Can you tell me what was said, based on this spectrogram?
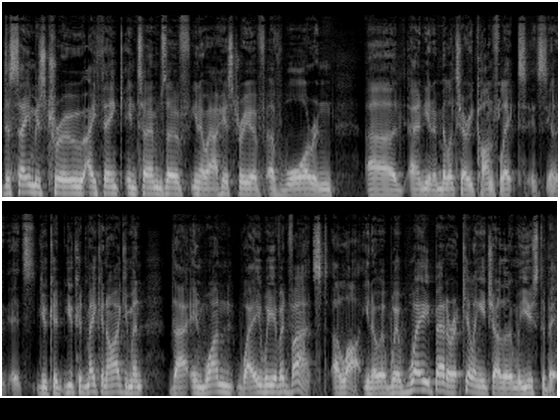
The same is true, I think, in terms of you know our history of of war and uh, and you know military conflict. It's you know it's you could you could make an argument that in one way we have advanced a lot. You know we're way better at killing each other than we used to be.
